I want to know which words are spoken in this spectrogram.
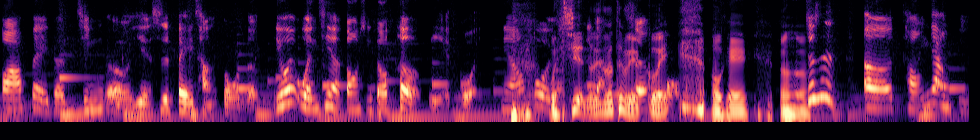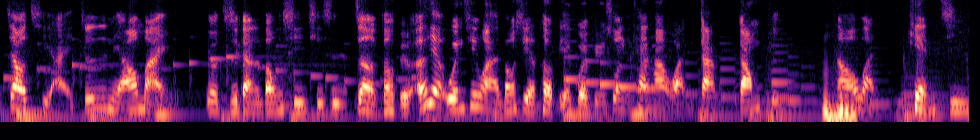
花费的金额也是非常多的，因为文青的东西都特别贵，你要过文青的东西都特别贵。OK，嗯哼，就是呃，同样比较起来，就是你要买有质感的东西，其实真的特别，而且文青玩的东西也特别贵，比如说你看他玩钢钢笔，然后玩底片机。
